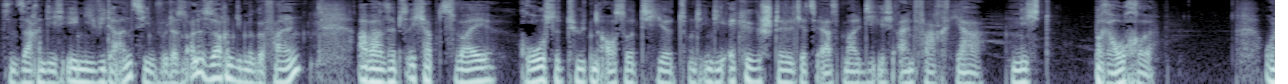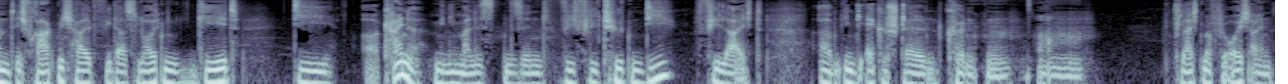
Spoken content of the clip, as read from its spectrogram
sind Sachen, die ich eh nie wieder anziehen würde. Das sind alles Sachen, die mir gefallen. Aber selbst ich habe zwei große Tüten aussortiert und in die Ecke gestellt, jetzt erstmal, die ich einfach ja nicht brauche. Und ich frage mich halt, wie das Leuten geht, die äh, keine Minimalisten sind, wie viel Tüten die vielleicht ähm, in die Ecke stellen könnten. Ähm, vielleicht mal für euch ein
